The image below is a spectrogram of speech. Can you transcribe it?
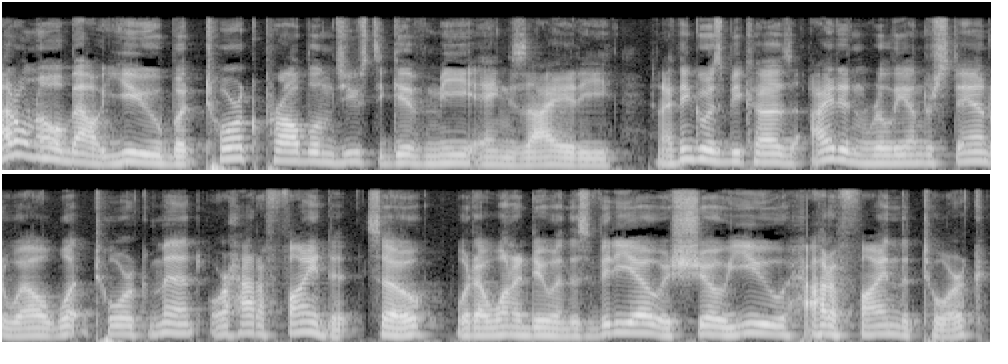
I don't know about you, but torque problems used to give me anxiety, and I think it was because I didn't really understand well what torque meant or how to find it. So what I want to do in this video is show you how to find the torque.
